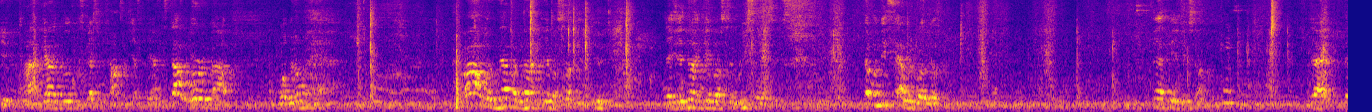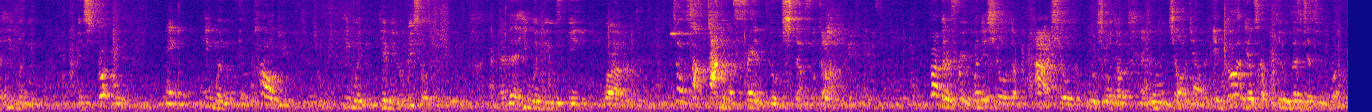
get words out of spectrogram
do. I got a little discussion conference yesterday. I said, stop worrying about what we don't have. God will never not give us something to do that He did not give us the resources. That would be family brother. He asked me to do something that, that he wouldn't instruct me to do. He wouldn't empower you to do. he wouldn't give me the resources to do, and that he wouldn't use me while I would do. So stop talking afraid of doing stuff for God. Being afraid when it shows up, how it shows up, who shows up, and who's in charge it. If God gives to do, let's just do what?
